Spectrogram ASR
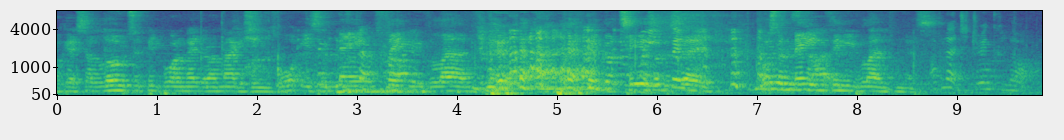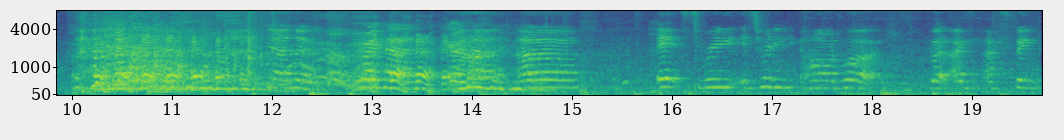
Okay, so loads of people want to make their own magazines. What is the Start main thing you've learned? We've got tears on the stage. What's the main Start. thing you've learned from this? I've learned to drink a lot. Yeah, no. Great hair. Great hair. It's really, it's really hard work, but I, I think,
